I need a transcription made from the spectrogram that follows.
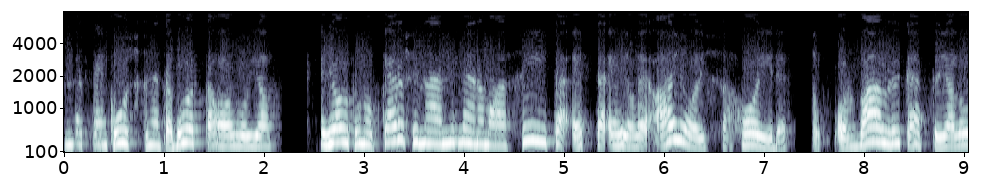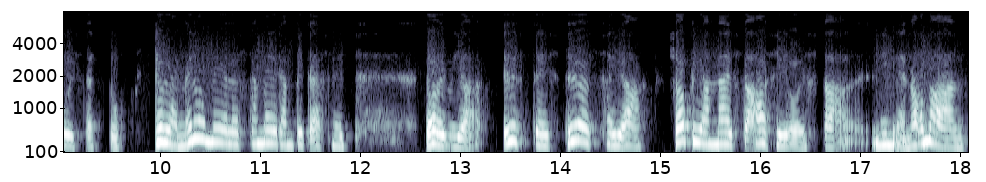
melkein 60 vuotta ollut jo ja joutunut kärsimään nimenomaan siitä, että ei ole ajoissa hoidettu luistettu, on vaan lykätty ja luistettu. Kyllä minun mielestä meidän pitäisi nyt toimia yhteistyössä ja sopia näistä asioista nimenomaan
